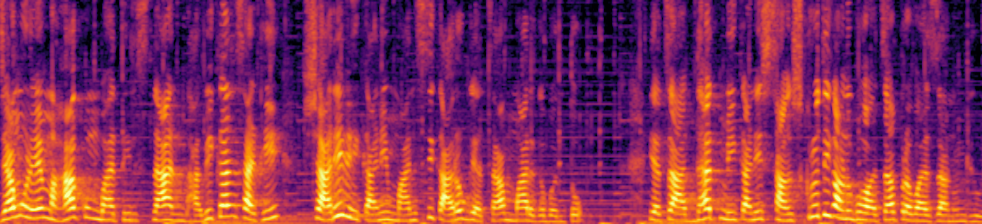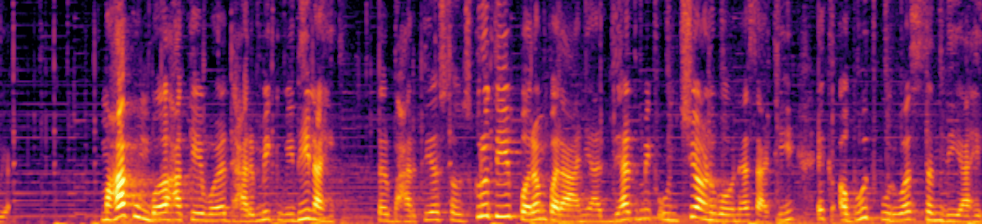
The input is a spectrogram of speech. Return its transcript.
ज्यामुळे महाकुंभातील स्नान भाविकांसाठी शारीरिक आणि मानसिक आरोग्याचा मार्ग बनतो. याचा आध्यात्मिक आणि सांस्कृतिक अनुभवाचा प्रवास जाणून घेऊया. महाकुंभ हा केवळ धार्मिक विधी नाही तर भारतीय संस्कृती परंपरा आणि आध्यात्मिक उंची अनुभवण्यासाठी एक अभूतपूर्व संधी आहे.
